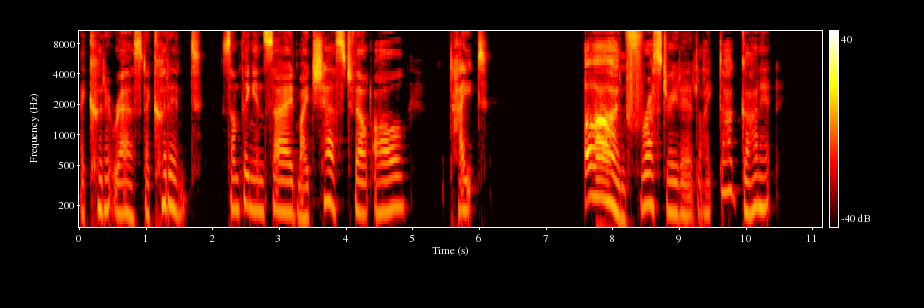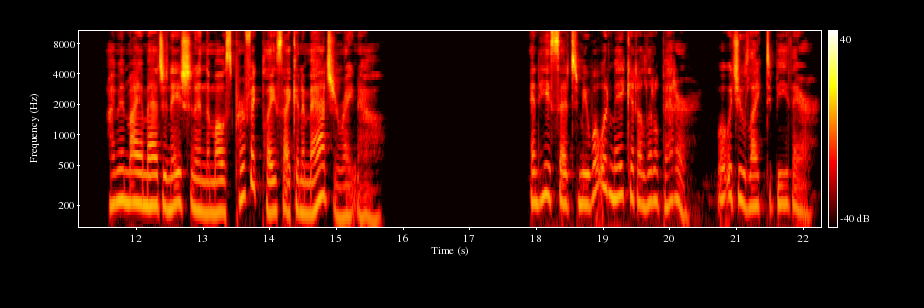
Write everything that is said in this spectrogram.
I couldn't rest. I couldn't. Something inside my chest felt all tight. Ugh, and frustrated, like, doggone it. I'm in my imagination in the most perfect place I can imagine right now. And he said to me, What would make it a little better? What would you like to be there?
